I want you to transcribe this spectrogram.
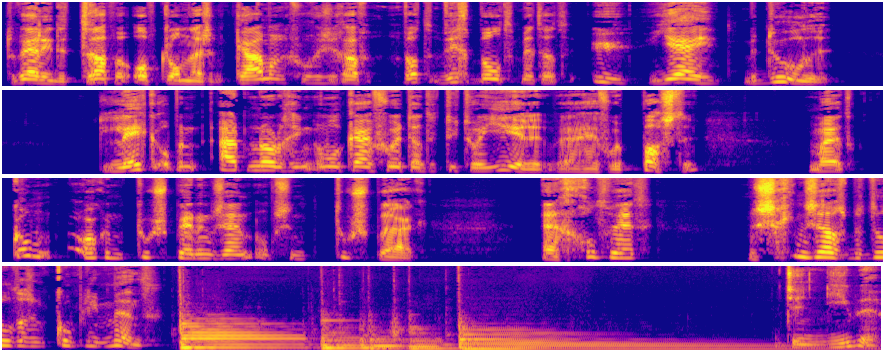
Terwijl hij de trappen opklom naar zijn kamer, vroeg hij zich af wat Wigbold met dat u, jij bedoelde. Leek op een uitnodiging om elkaar voortaan te tutoyeren, waar hij voor paste, maar het kon ook een toespeling zijn op zijn toespraak. En God weet, misschien zelfs bedoeld als een compliment. De nieuwe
